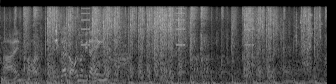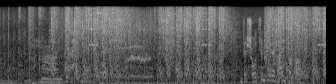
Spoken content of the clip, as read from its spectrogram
Nein, oh, ich bleibe auch immer wieder hängen. Ah, ja. Mit der Schrotflinte wäre einfacher.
